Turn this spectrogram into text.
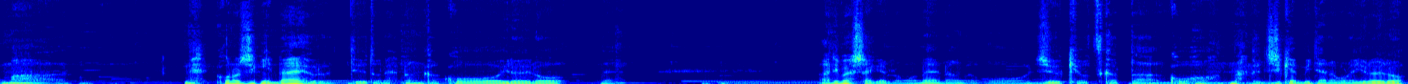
まあ、ね、この時期にライフルっていうとね、なんかこう、いろいろ、ありましたけれどもね、なんかこう、重機を使った、こう、なんか事件みたいなものいろいろ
